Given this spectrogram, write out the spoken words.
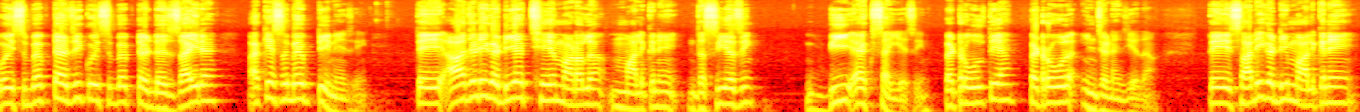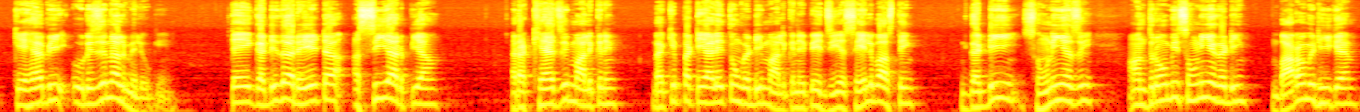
ਕੋਈ ਸਵਿਫਟ ਹੈ ਜੀ, ਕੋਈ ਸਵਿਫਟ ਡਿਜ਼ਾਇਰ ਹੈ, ਬਾਕੀ ਸਵਿਫਟ ਹੀ ਨੇ ਜੀ। ਤੇ ਆ ਜਿਹੜੀ ਗੱਡੀ ਹੈ 6 ਮਾਡਲ ਮਾਲਕ ਨੇ ਦੱਸੀ ਹੈ ਜੀ। BXI ਹੈ ਜੀ। ਪੈਟਰੋਲ ਤੇ ਹੈ, ਪੈਟਰੋਲ ਇੰਜਨ ਹੈ ਜੀ ਇਹਦਾ। ਤੇ ਸਾਰੀ ਗੱਡੀ ਮਾਲਕ ਨੇ ਕਿਹਾ ਵੀ origignal ਮਿਲੂਗੀ। ਤੇ ਗੱਡੀ ਦਾ ਰੇਟ 80000 ਰੁਪਿਆ ਰੱਖਿਆ ਜੀ ਮਾਲਕ ਨੇ। ਬਾਕੀ ਪਟਿਆਲੇ ਤੋਂ ਗੱਡੀ ਮਾਲਕ ਨੇ ਭੇਜੀ ਹੈ ਸੇਲ ਵਾਸਤੇ। ਗੱਡੀ ਸੋਹਣੀ ਹੈ ਜੀ। ਅੰਦਰੋਂ ਵੀ ਸੋਹਣੀ ਹੈ ਗੱਡੀ, ਬਾਹਰੋਂ ਵੀ ਠੀਕ ਹੈ।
